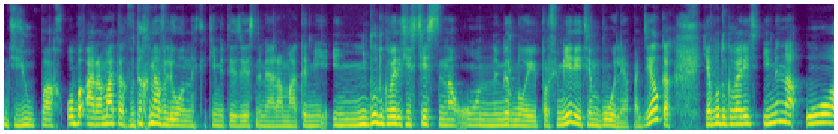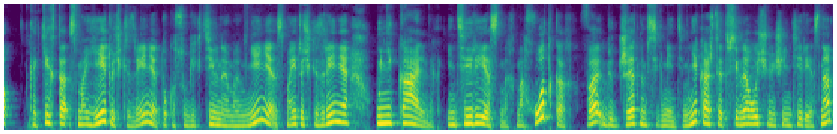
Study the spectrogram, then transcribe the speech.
дюпах, об ароматах, вдохновленных какими-то известными ароматами. И не буду говорить, естественно, о номерной парфюмерии, тем более о подделках. Я буду говорить именно о каких-то, с моей точки зрения, только субъективное мое мнение, с моей точки зрения, уникальных, интересных находках в бюджетном сегменте. Мне кажется, это всегда очень-очень интересно.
